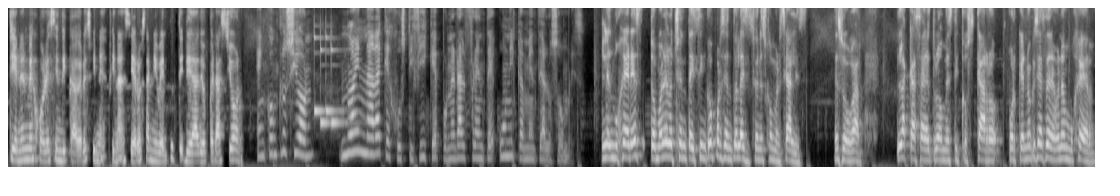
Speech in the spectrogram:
tienen mejores indicadores fin financieros a nivel de utilidad de operación. En conclusión, no hay nada que justifique poner al frente únicamente a los hombres. Las mujeres toman el 85% de las decisiones comerciales de su hogar. La casa, electrodomésticos, carro. ¿Por qué no quisieras tener una mujer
